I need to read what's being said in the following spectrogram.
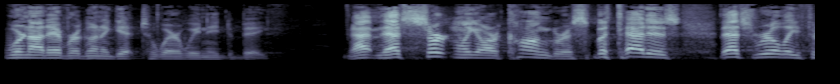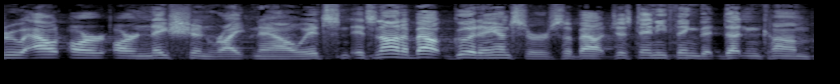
we're not ever going to get to where we need to be. that's certainly our Congress, but that is, that's really throughout our, our nation right now. It's, it's not about good answers, about just anything that doesn't come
